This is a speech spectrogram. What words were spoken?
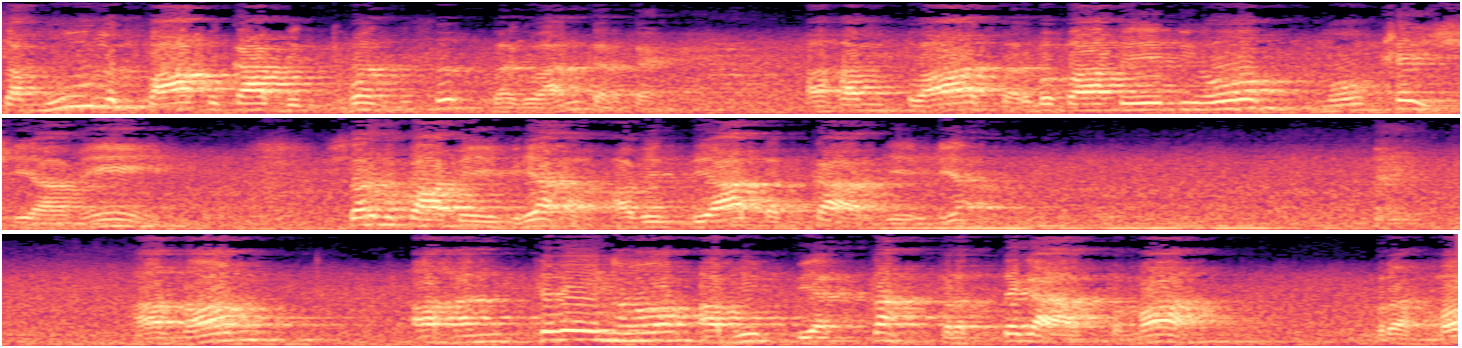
समूल पाप का विध्वंस भगवान करते हैं। अहम त्वा सर्व पापे हो मोक्ष में सर्व पापेभ्य अविद्या तत्कार्येभ्य। अहम अहंत्वेन अभिव्यक्त प्रत्यगात्मा ब्रह्म।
